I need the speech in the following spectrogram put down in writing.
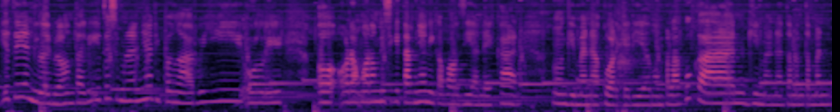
itu yang Dila bilang tadi itu sebenarnya dipengaruhi oleh eh, orang-orang di sekitarnya nih Kak Fauzi andaikan eh, gimana keluarga dia memperlakukan gimana teman-teman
